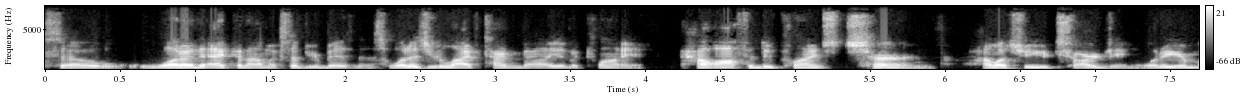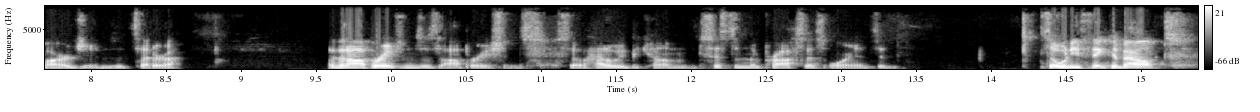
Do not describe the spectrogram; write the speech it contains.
So, what are the economics of your business? What is your lifetime value of a client? How often do clients churn? How much are you charging? What are your margins, et cetera? And then operations is operations. So how do we become system and process oriented? So when you think about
